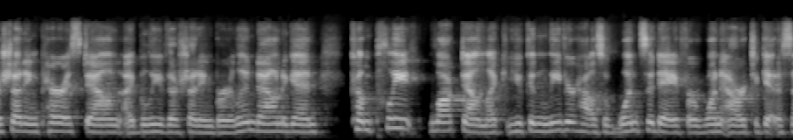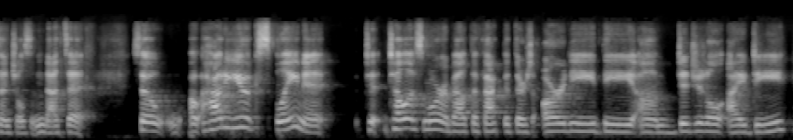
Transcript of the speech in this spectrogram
they're shutting Paris down. I believe they're shutting Berlin down again. Complete lockdown. Like you can leave your house once a day for one hour to get essentials, and that's it. So, uh, how do you explain it? To, tell us more about the fact that there's already the um, digital ID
